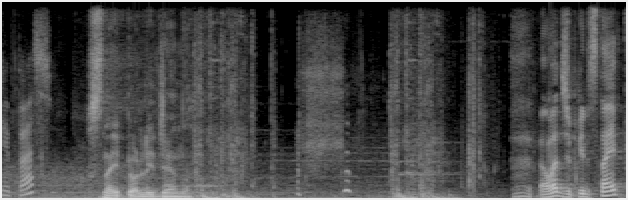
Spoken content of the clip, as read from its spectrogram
Qu'elle passe Sniper Legend. En fait, j'ai pris le snipe.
